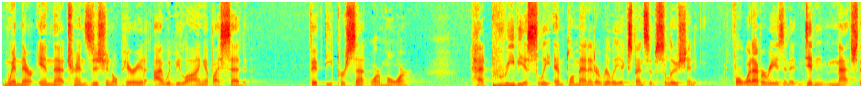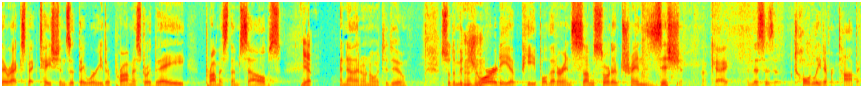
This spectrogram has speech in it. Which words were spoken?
when they're in that transitional period, I would be lying if I said 50% or more had previously implemented a really expensive solution for whatever reason, it didn't match their expectations that they were either promised or they promised themselves. Yep. And now they don't know what to do. So the majority mm-hmm. of people that are in some sort of transition, okay, and this is a totally different topic,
